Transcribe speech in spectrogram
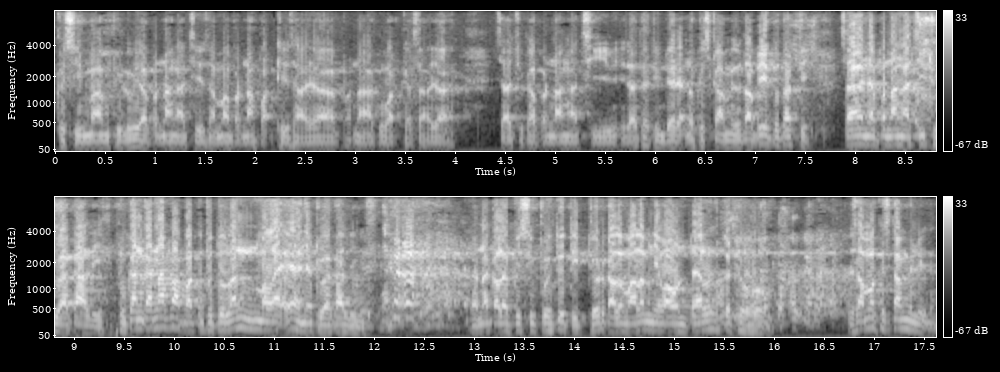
Gus Imam dulu ya pernah ngaji sama pernah Pak D saya, pernah keluarga saya. Saya juga pernah ngaji, itu ada di Gus Kamil. Tapi itu tadi, saya hanya pernah ngaji dua kali. Bukan karena apa-apa, kebetulan melek hanya dua kali. Gus. Karena kalau habis subuh itu tidur, kalau malam nyewa ontel ke Doho. Ya sama Gus Kamil itu.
